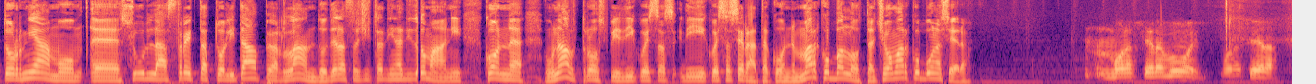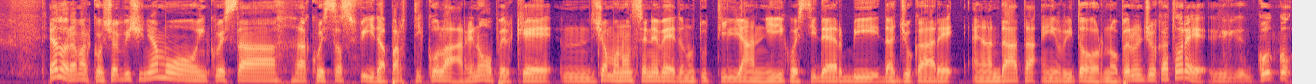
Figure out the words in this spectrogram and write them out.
Torniamo eh, sulla stretta attualità parlando della cittadina di domani con un altro ospite di questa, di questa, serata con Marco Ballotta. Ciao Marco, buonasera. Buonasera a voi, buonasera. E allora Marco ci avviciniamo questa, a questa sfida particolare no? perché mh, diciamo non se ne vedono tutti gli anni di questi derby da giocare in andata e in ritorno. Per un giocatore, eh, co- co-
